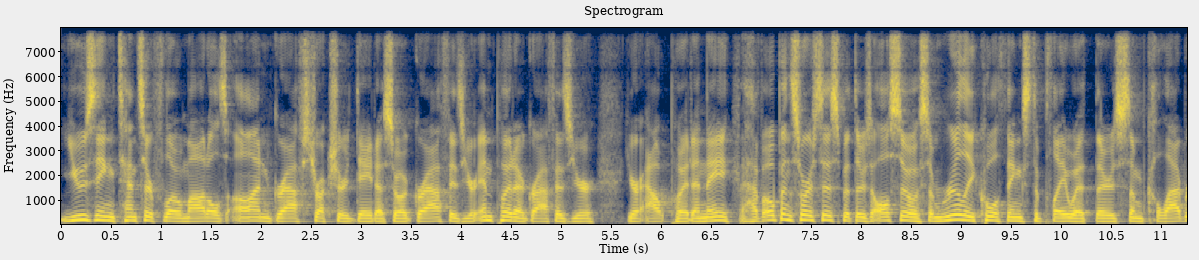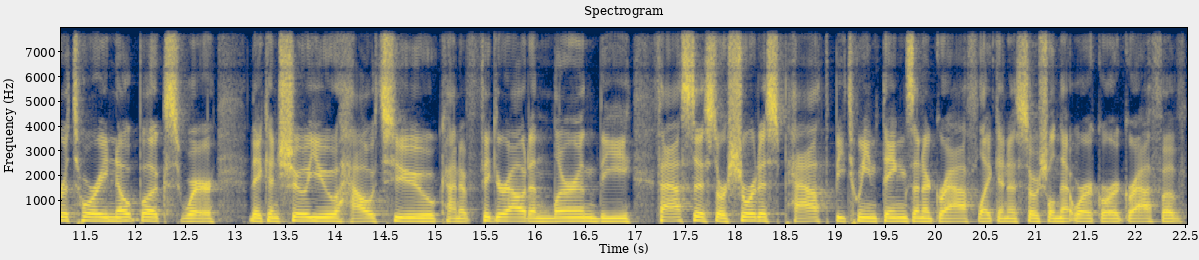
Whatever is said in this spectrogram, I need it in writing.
using TensorFlow models on graph structured data. So, a graph is your input, a graph is your, your output. And they have open source this, but there's also some really cool things to play with. There's some Colaboratory notebooks where they can show you how to kind of figure out and learn the fastest or shortest path between things in a graph, like in a social network or a graph of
